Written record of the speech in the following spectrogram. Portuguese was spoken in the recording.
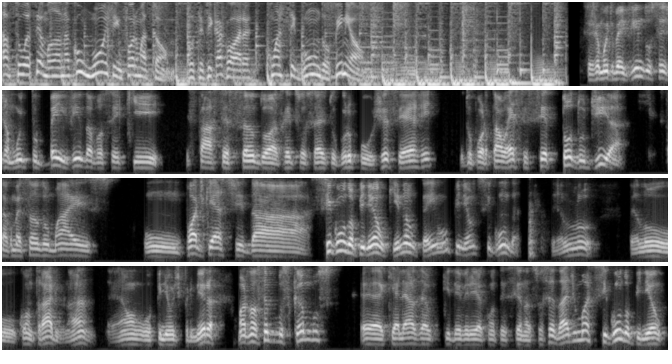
a sua semana com muita informação. Você fica agora com a segunda opinião. Seja muito bem-vindo, seja muito bem-vinda você que está acessando as redes sociais do grupo GCR, do portal SC Todo Dia. Está começando mais um podcast da Segunda Opinião, que não tem uma opinião de segunda, pelo, pelo contrário, né? é uma opinião de primeira, mas nós sempre buscamos, é, que aliás é o que deveria acontecer na sociedade, uma segunda opinião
